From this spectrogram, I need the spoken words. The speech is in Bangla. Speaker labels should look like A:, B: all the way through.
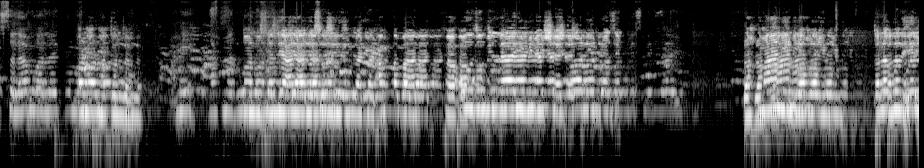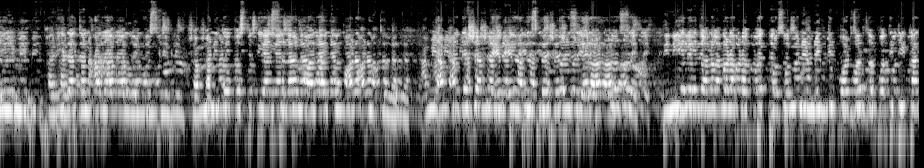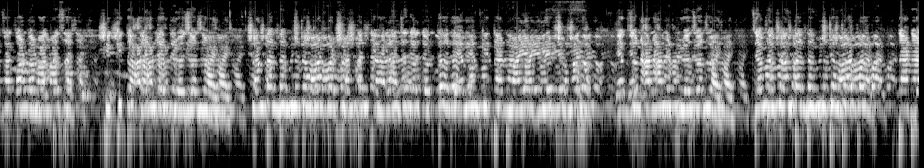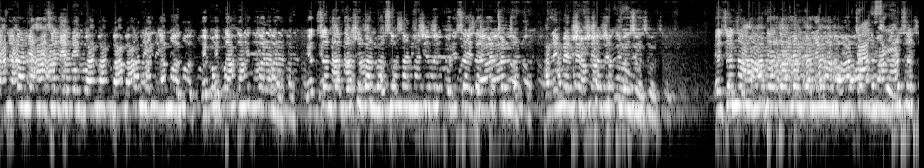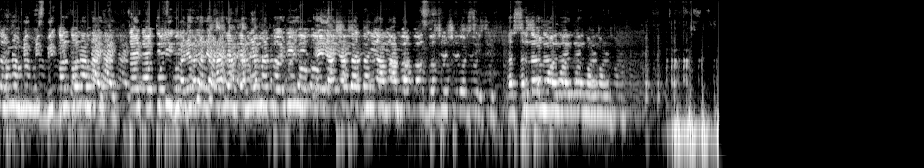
A: السلام عليكم ورحمة الله. ونصلي على رسول الله أما بعد. فأعوذ بالله من الشيطان الرجيم. بسم الله. الرحمن الرحيم. তলাবুল ইলমি আলা কুল্লি মুসলিম। সম্মানিত উপস্থিতি, আসসালামু আলাইকুম ওয়া রাহমাতুল্লাহ। আমি আপনাদের সামনে একটি হাদিস পেশ এর অর্থ হচ্ছে ইলম তলব করা প্রত্যেক মুসলমানের মৃত্যু পর্যন্ত প্রতিটি শিক্ষিত আলেমদের প্রয়োজন হয়। সন্তান ভূমিষ্ঠ হওয়ার পর সন্তানকে হালাল জাদা করতে হলে এমনকি তার মায়ের বিয়ের সময়ও একজন আলেমের প্রয়োজন হয়। যেমন সন্তান ভূমিষ্ঠ হওয়ার পর তার আজান এবং বাম বাম কানে ইকামত এবং তাকলিদ করানো একজন আদর্শবান মুসলমান হিসেবে পরিচয় দেওয়ার জন্য আলেমের সংসদের প্রয়োজন। এজন্য আমাদের আলেম আলেমা হওয়ার জন্য মাদ্রাসার কোনো বিকল্প নাই। তাই প্রতিটি ঘরে ঘরে আলেম আলেমা তৈরি হোক এই আশাবাদ নিয়ে আমার বক্তব্য শেষ করছি। আসসালামু আলাইকুম।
